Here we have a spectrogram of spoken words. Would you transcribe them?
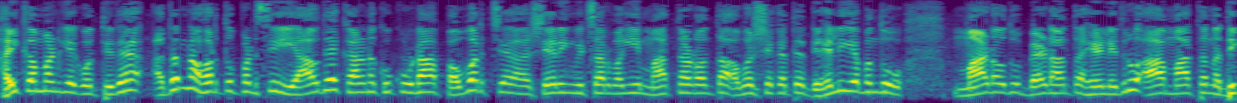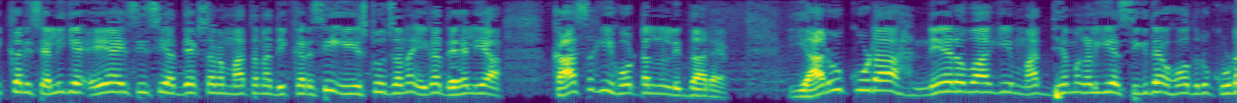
ಹೈಕಮಾಂಡ್ಗೆ ಗೊತ್ತಿದೆ. ಅದನ್ನ ಹೊರತುಪಡಿಸಿ ಯಾವುದೇ ಕಾರಣಕ್ಕೂ ಕೂಡ ಪವರ್ ಶೇರಿಂಗ್ ವಿಚಾರವಾಗಿ ಮಾತನಾಡುವಂತ ಅವಶ್ಯಕತೆ ದೆಹಲಿಗೆ ಬಂದು ಮಾಡೋದು ಬೇಡ ಅಂತ ಹೇಳಿದ್ರು. ಆ ಮಾತನ್ನ ಧಿಕ್ಕರಿಸಿ, ಅಲ್ಲಿಗೆ ಎಐಸಿಸಿ ಅಧ್ಯಕ್ಷರ ಮಾತನ್ನ ಧಿಕ್ಕರಿಸಿ ಇಷ್ಟು ಜನ ಈಗ ದೆಹಲಿಯ ಖಾಸಗಿ ಹೋಟೆಲ್ನಲ್ಲಿದ್ದಾರೆ. ಯಾರೂ ಕೂಡ ನೇರವಾಗಿ ಮಾಧ್ಯಮಗಳಿಗೆ ಸಿಗದೆ ಹೋದ್ರೂ ಕೂಡ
